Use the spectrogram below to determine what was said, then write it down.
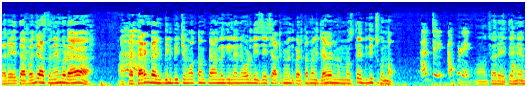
సరే అయితే ఆ పని చేస్తా నేను కూడా. అక్కడ కరెంట్ ఆయన పిలిపించి మొత్తం ఫ్యాన్లు గిల్లని ఓడి తీసేసి అటక మీద పెడతా మళ్ళీ జగన్ వస్తే బిగించుకుందాం. అంతే అప్పుడే. సరే అయితే నేను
